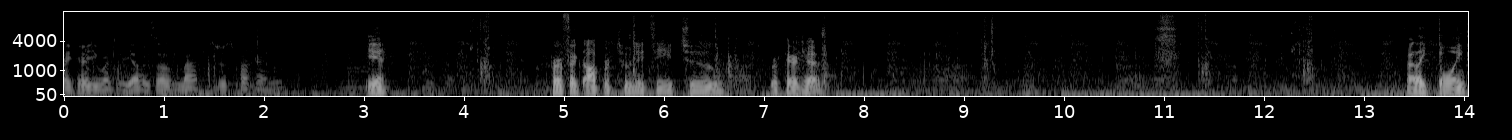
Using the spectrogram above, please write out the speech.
Like how you went to the other side of the map to just fucking. Yeah. Perfect opportunity to repair gen. I like doink.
